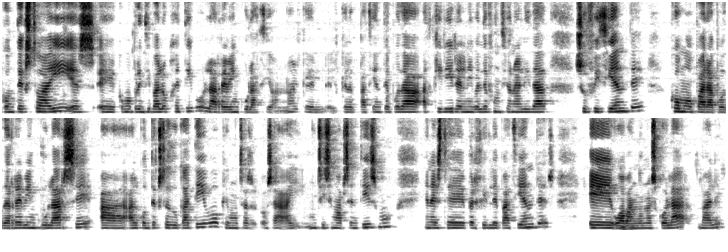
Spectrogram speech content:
contexto ahí es eh, como principal objetivo la revinculación, ¿no? el, que el, que el paciente pueda adquirir el nivel de funcionalidad suficiente como para poder revincularse al contexto educativo, que muchas, o sea, hay muchísimo absentismo en este perfil de pacientes, eh, o abandono escolar, ¿vale?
